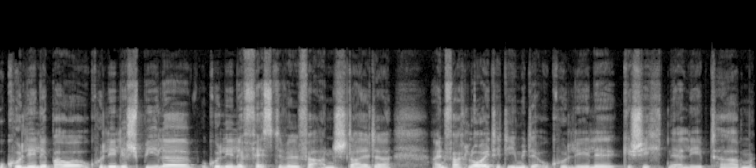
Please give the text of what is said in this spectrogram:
Ukulelebauer, Ukulele-Spieler, Ukulele-Festival-Veranstalter, einfach Leute, die mit der Ukulele Geschichten erlebt haben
